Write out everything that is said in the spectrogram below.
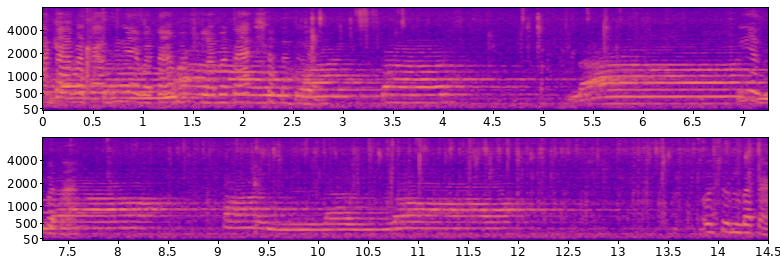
আদা বাটা জিরে বাটা মশলা বাটা একসাথে দিলাম রসুন বাটা।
